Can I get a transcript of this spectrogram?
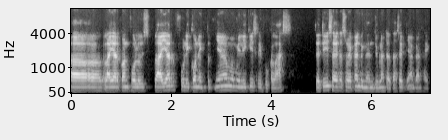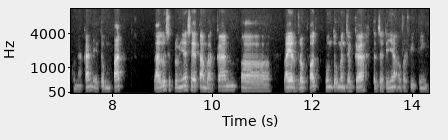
uh, layar konvolus layar fully connected-nya memiliki 1000 kelas. Jadi saya sesuaikan dengan jumlah dataset yang akan saya gunakan yaitu 4. Lalu sebelumnya saya tambahkan uh, layar dropout untuk mencegah terjadinya overfitting.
